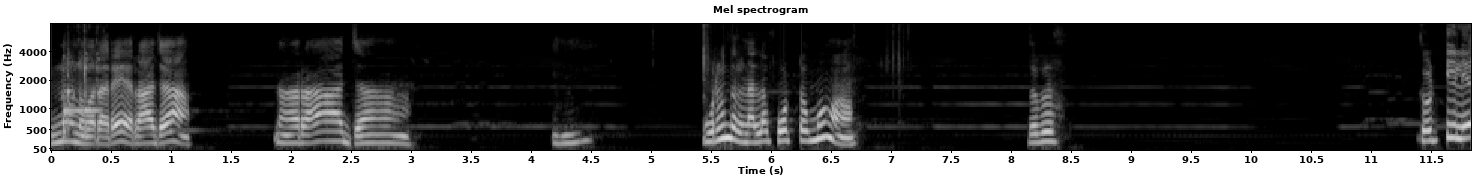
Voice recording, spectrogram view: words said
இன்னொன்று வராரே ராஜா. நான் ராஜா. உரங்கள் நல்லா போட்டோமோ? தொட்டிலே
